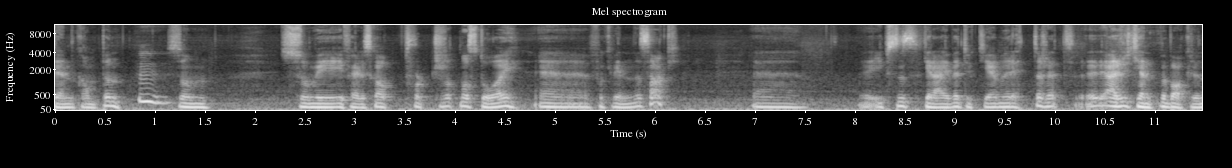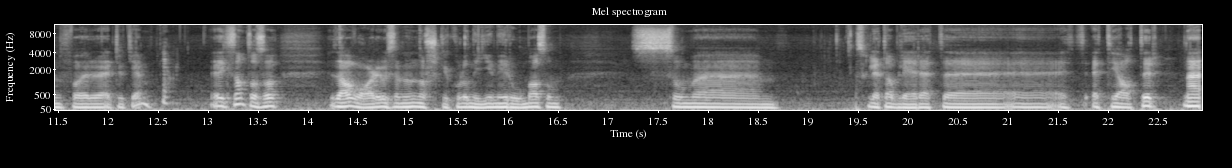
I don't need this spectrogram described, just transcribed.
den kampen mm. som, som, vi i fellesskap fortsatt må stå i for kvinnenes sak? Ibsen skrev et ukehjem rett og slett Er du kjent med bakgrunnen for et ukehjem? Ja. Ikke sant? Også, da var det jo liksom den norske kolonien i Roma som, som eh, skulle etablere et, eh, et, et, teater Nei,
